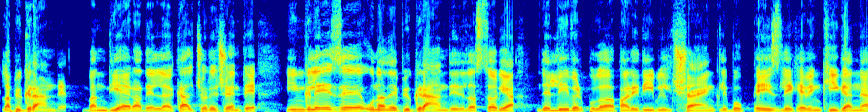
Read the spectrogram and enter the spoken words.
la più grande bandiera del calcio recente inglese, una delle più grandi della storia del Liverpool, alla pari di Bill Shankly, Bob Paisley, Kevin Keegan,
